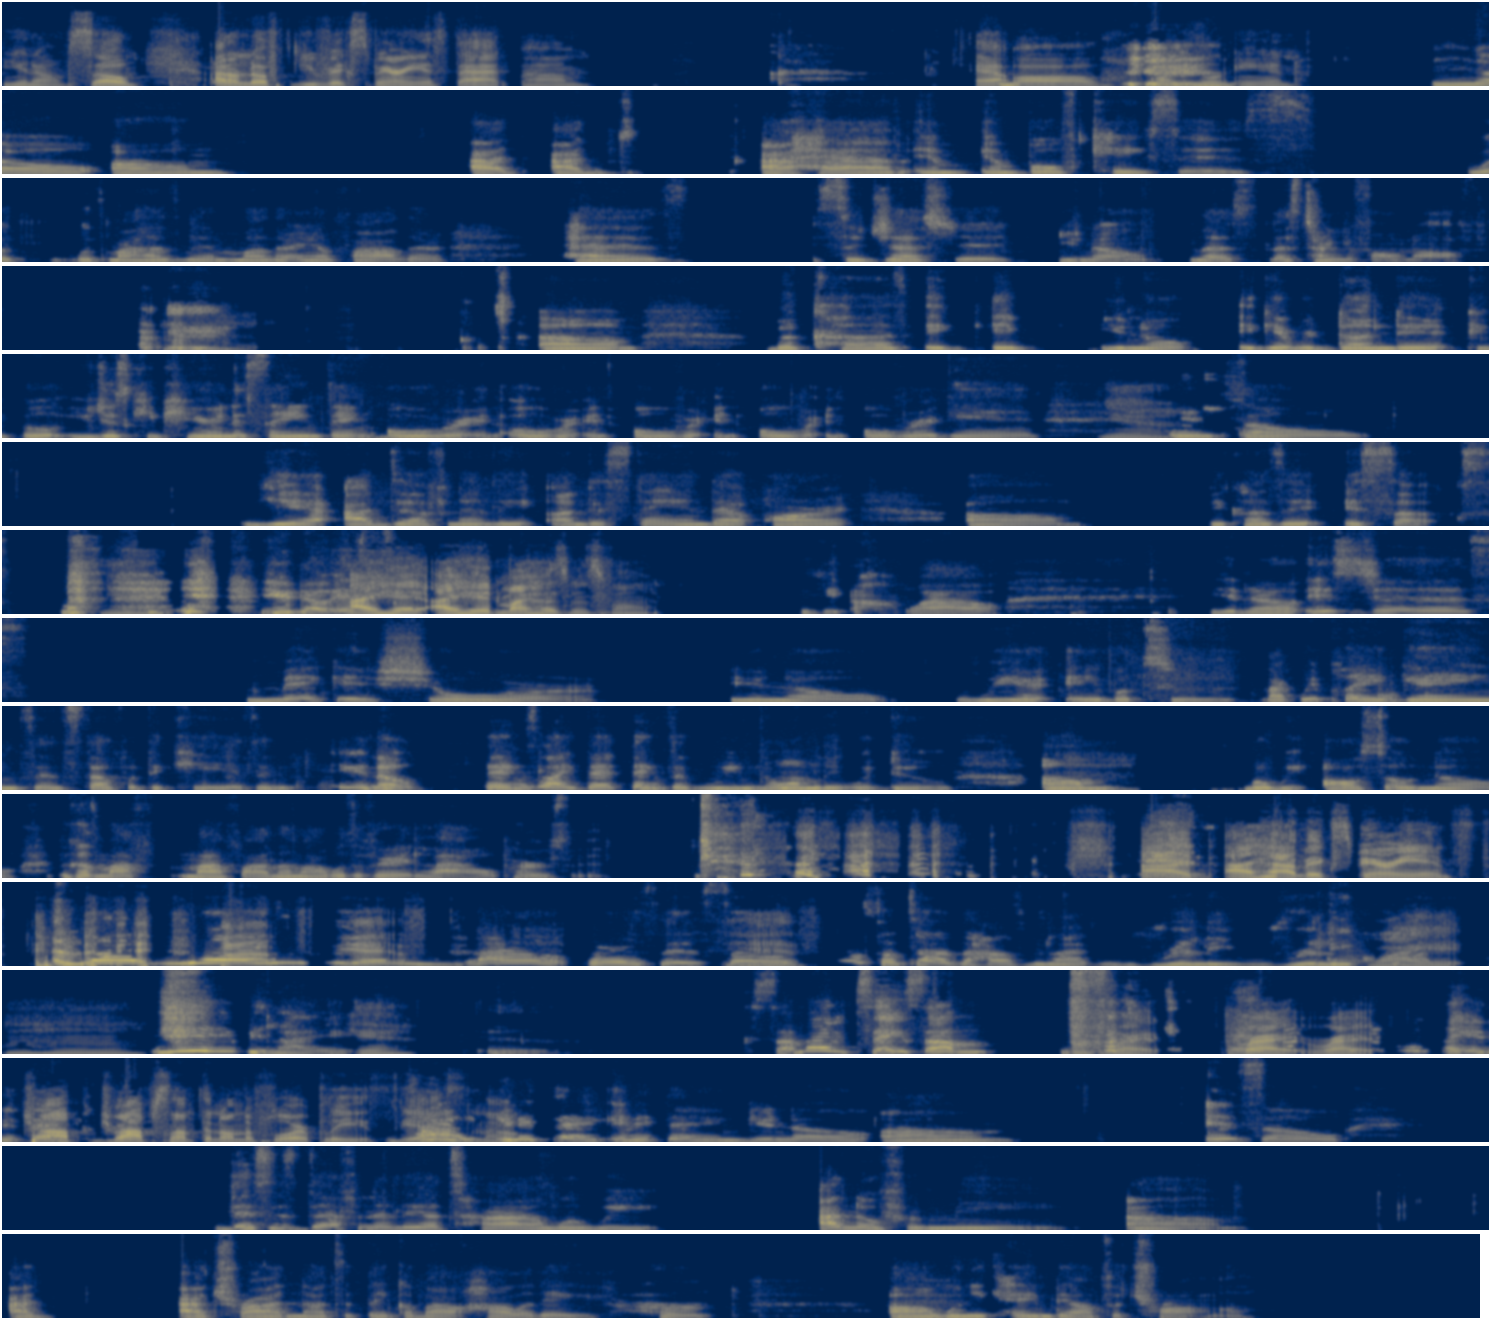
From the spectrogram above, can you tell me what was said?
You know, so I don't know if you've experienced that um, at all on your end. no. Um. i i i have in in both cases with with my husband, mother and father, has suggested, you know, let's let's turn your phone off. hmm um because it it you know it get redundant people you just keep hearing the same thing over and over and over and over and over again Yeah. and so yeah i definitely understand that part um because it it sucks Yeah. you know I hid I hid my husband's phone. wow you know it's just making sure you know, we are able to like we play games and stuff with the kids and you know, things like that, things that we normally would do. Um, Mhm. but we also know because my my father-in-law was a very loud person. I I have experienced And yeah, times. he's a Yes. loud person. So you Yes. know, sometimes the house be like really, really quiet. Quiet. Mhm. He'd be like, Yeah. "Ugh, somebody say something. Right. Right, right. Drop drop something on the floor, please. Yes. Right. No. Anything, anything, you know. Um, and so this is definitely a time where we I know for me, um, I I tried not to think about holiday hurt uh, when Mhm. it came down to trauma.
